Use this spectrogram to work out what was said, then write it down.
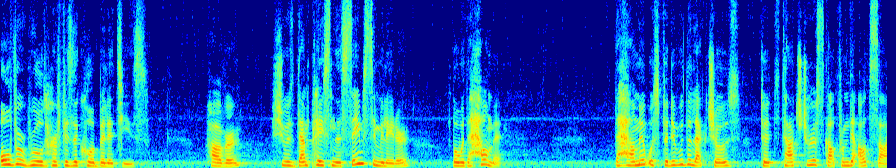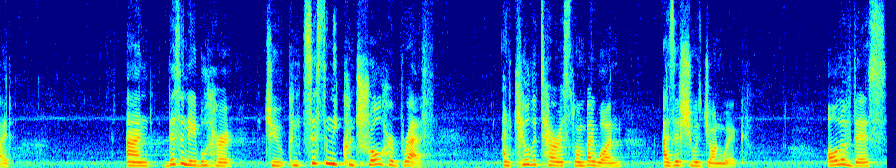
overruled her physical abilities. However, she was then placed in the same simulator, but with a helmet. The helmet was fitted with electrodes to attach to her scalp from the outside, and this enabled her to consistently control her breath and kill the terrorists one by one as if she was John Wick. All of this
